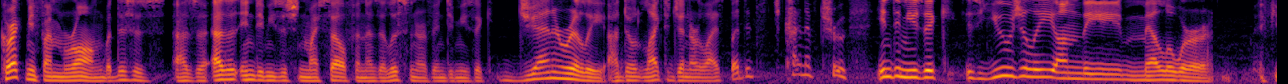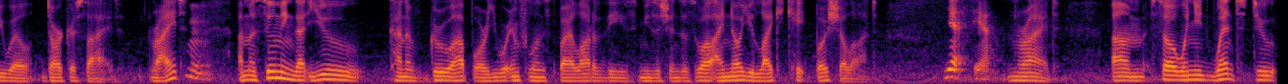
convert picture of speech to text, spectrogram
correct me if I'm wrong, but this is as a, as an indie musician myself and as a listener of indie music. Generally, I don't like to generalize, but it's kind of true. Indie music is usually on the mellower, if you will, darker side, right? I'm assuming that you kind of grew up or you were influenced by a lot of these musicians as well. I know you like Kate Bush a lot. Yes, yeah. Right. Um, so when you went to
